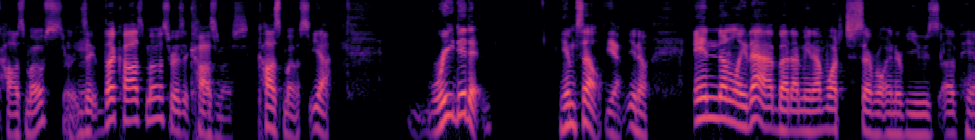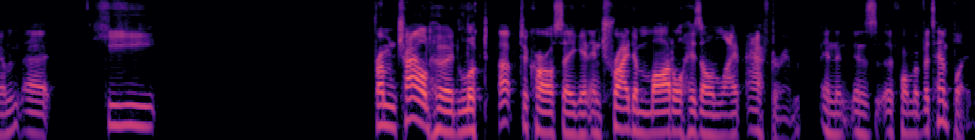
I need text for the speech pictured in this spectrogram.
Cosmos, or is Mhm. it the Cosmos, or is it Cosmos. Cosmos? Yeah, redid it himself. Yeah. you know, and not only that, but I mean, I've watched several interviews of him. Uh, he from childhood looked up to Carl Sagan and tried to model his own life after him in, as a form of a template.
